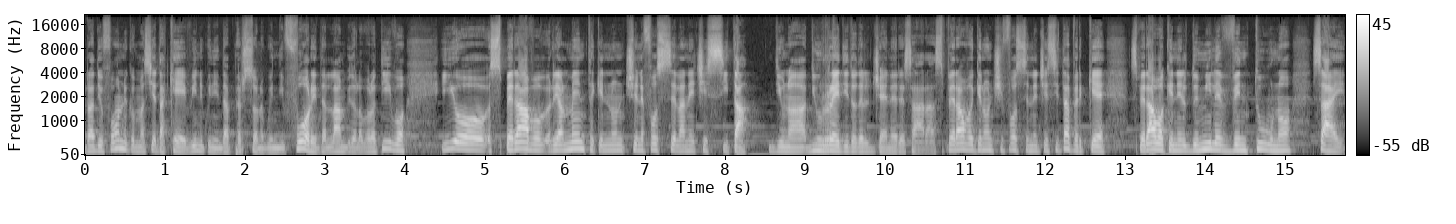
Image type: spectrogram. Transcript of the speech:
radiofonico ma sia da Kevin, quindi da persona, quindi fuori dall'ambito lavorativo, io speravo realmente che non ce ne fosse la necessità di, una, di, un reddito del genere, Sara. Speravo che non ci fosse necessità perché speravo che nel 2021, sai,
